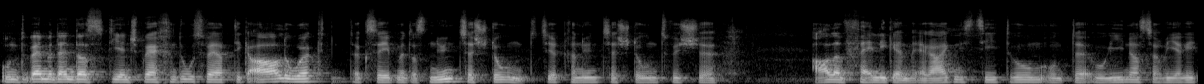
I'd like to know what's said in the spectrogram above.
Und wenn man dann das, die entsprechende Auswertung anschaut, dann sieht man, dass 19 Stunden, ca. 19 Stunden zwischen allfälligem Ereigniszeitraum und der Urinasservierung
